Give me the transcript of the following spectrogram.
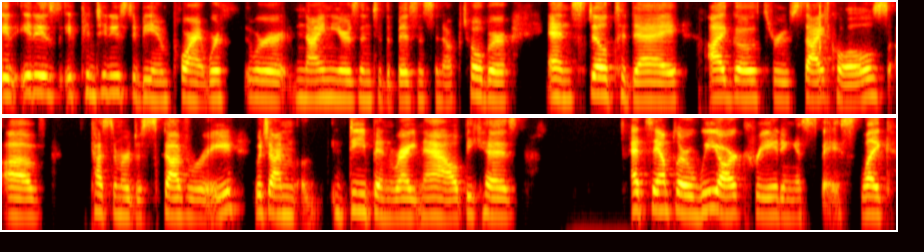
it, it is, it continues to be important. We're, we're nine years into the business in October. And still today, I go through cycles of customer discovery, which I'm deep in right now because at Sampler, we are creating a space like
